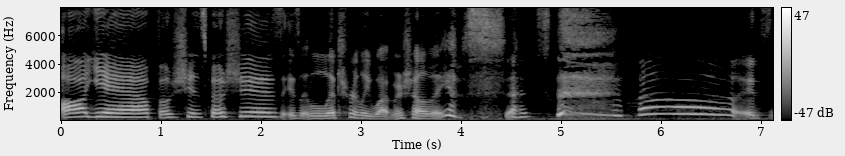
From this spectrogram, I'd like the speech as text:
Oh, yeah, faux shiz, is literally what Michelle Williams says. oh, it's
